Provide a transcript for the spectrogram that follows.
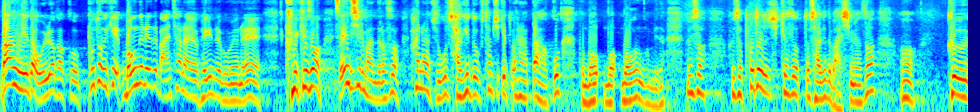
빵 위에다 올려갖고, 보통 이렇게 먹는 애들 많잖아요. 백인들 보면은. 그렇게 해서 샌드위치를 만들어서 하나 주고, 자기도 참치캔 또 하나 따갖고, 뭐, 뭐, 먹은 겁니다. 그래서, 그래서 포도주 시켜서 또 자기도 마시면서, 어, 그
